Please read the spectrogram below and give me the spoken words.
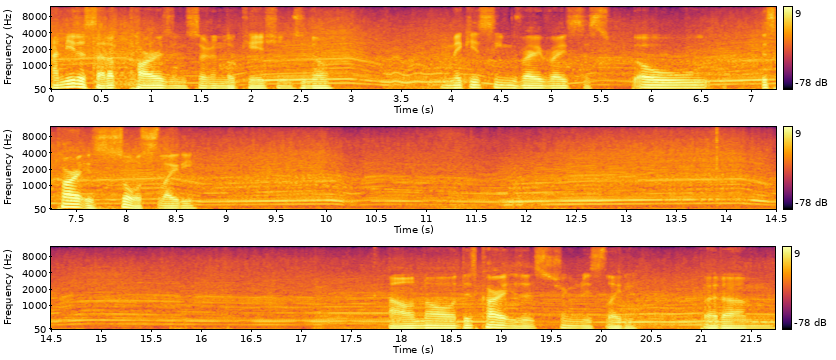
i need to set up cars in certain locations you know make it seem very very sus oh this car is so don't know. this car is extremely slidey. But um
